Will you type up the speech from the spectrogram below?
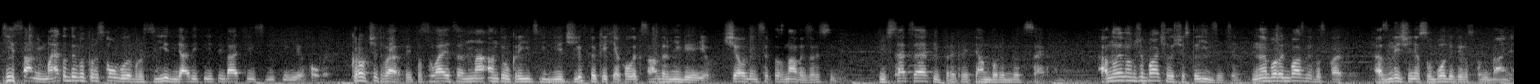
Ті самі методи використовували в Росії для ліквідації світів Єгови. Крок четвертий посилається на антиукраїнських діячів, таких як Олександр Нівєєв, ще один світознавець з Росії. І все це під прикриттям боротьби з сектами. А ну і ми вже бачили, що стоїть за цим. Не боротьба з небезпекою, а знищення свободи і розповідання,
